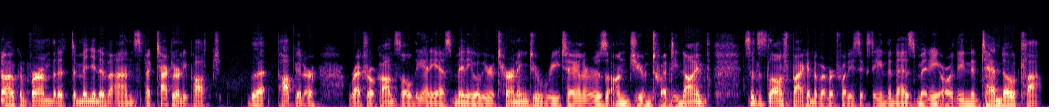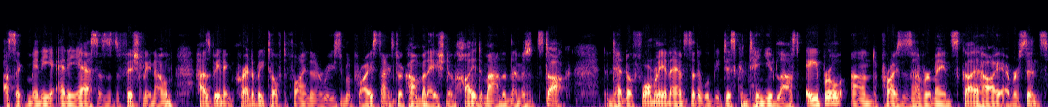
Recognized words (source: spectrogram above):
have confirmed that its diminutive and spectacularly pop- popular retro console, the NES Mini, will be returning to retailers on June 29th. Since its launch back in November 2016, the NES Mini, or the Nintendo Classic Mini NES as it's officially known, has been incredibly tough to find at a reasonable price thanks to a combination of high demand and limited stock. Nintendo formally announced that it would be discontinued last April, and prices have remained sky high ever since.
